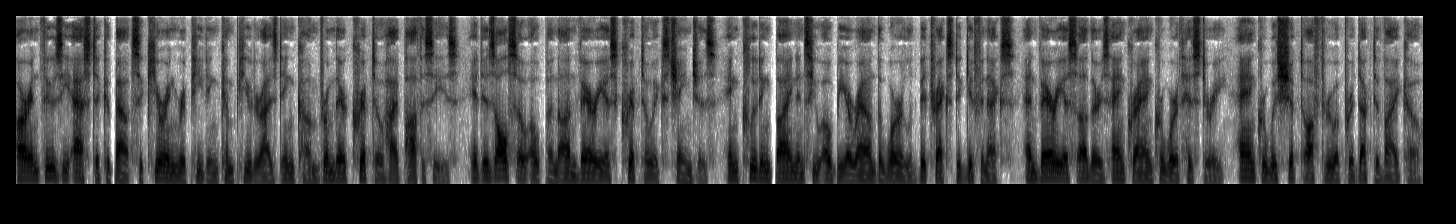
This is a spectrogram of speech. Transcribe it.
are enthusiastic about securing repeating computerized income from their crypto hypotheses, it is also open on various crypto exchanges, including Binance UOB around the world Bitrex Bittrex Digifinex, and various others Ankra Ankra worth history. Ankra was shipped off through a productive ICO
